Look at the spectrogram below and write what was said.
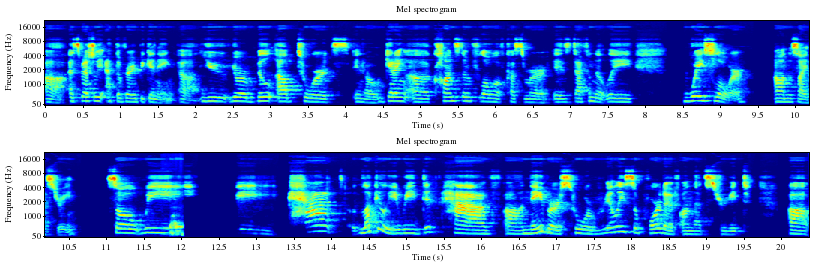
uh, especially at the very beginning. Uh, you you're built up towards you know getting a constant flow of customer is definitely way slower on the side street. So we we had luckily we did have uh, neighbors who were really supportive on that street. Uh,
